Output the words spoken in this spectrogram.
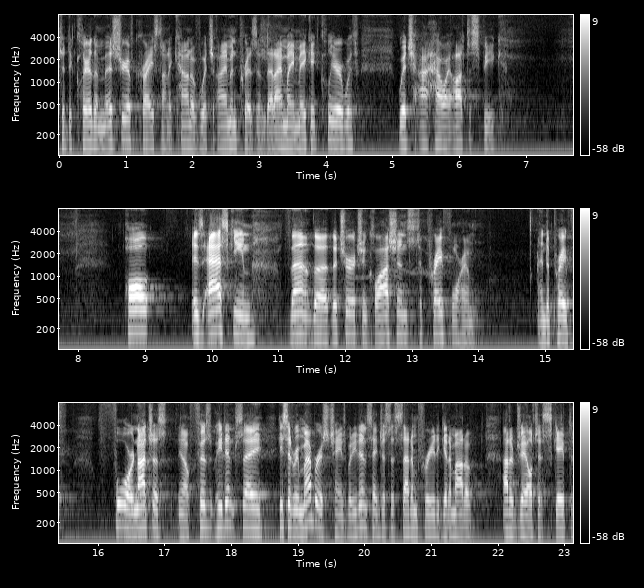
to declare the mystery of Christ on account of which I am in prison, that I may make it clear with which I, how I ought to speak. Paul is asking the, the, the church in Colossians to pray for him and to pray for not just, you know, physical. He didn't say, he said, remember his chains, but he didn't say just to set him free, to get him out of, out of jail, to escape the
